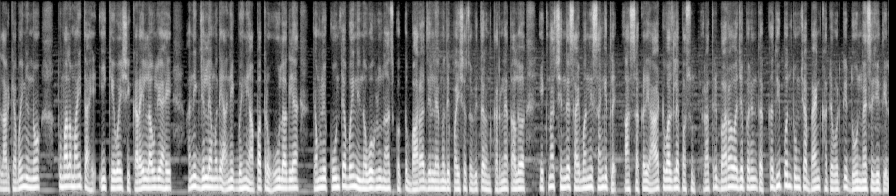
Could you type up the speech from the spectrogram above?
लाडक्या बहिणींना तुम्हाला माहीत आहे ई के वाय सी करायला लावली आहे. अनेक जिल्ह्यामध्ये अनेक बहिणी अपात्र होऊ लागल्या. त्यामुळे कोणत्या बहिणी वगळून आज फक्त बारा जिल्ह्यामध्ये पैशाचं वितरण करण्यात आलं? एकनाथ शिंदे साहेबांनी सांगितलंय आज सकाळी आठ वाजल्यापासून रात्री बारा वाजेपर्यंत कधी पण तुमच्या बँक खात्यावरती दोन मेसेज येतील.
